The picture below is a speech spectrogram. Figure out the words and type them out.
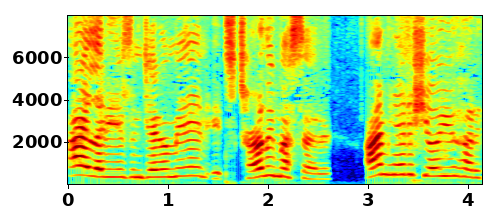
Hi, ladies and gentlemen. It's Charlie Mussetter. I'm here to show you how to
